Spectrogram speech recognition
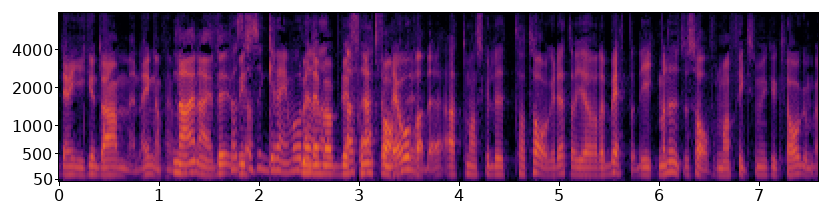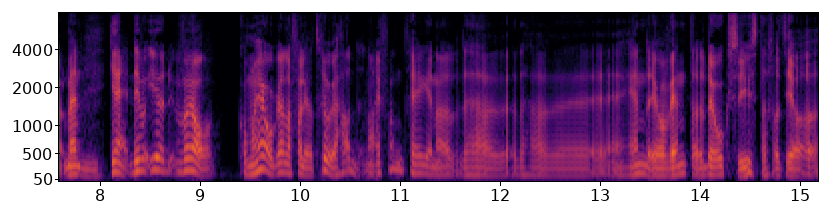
den gick ju inte att använda innan 50. Nej nej. Det, Fast visst, alltså, grejen var men den det var, att, blev att Apple fortfarande- lovade att man skulle ta tag i detta och göra det bättre. Det gick man ut och sa för man fick så mycket klagomål. Men Mm. grejen, det var, vad jag kommer ihåg i alla fall, jag tror jag hade en iPhone 3 när det här, det här eh, hände. Jag väntade då också just därför att jag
